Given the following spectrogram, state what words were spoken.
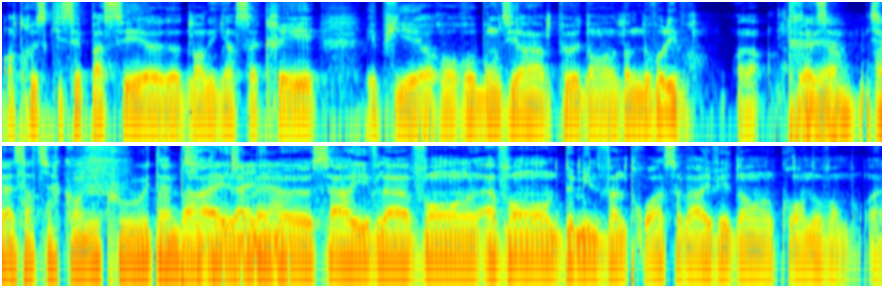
entre ce qui s'est passé euh, dans les liens sacrés et puis euh, re- rebondir un peu dans, dans le nouveau livre. Voilà, Très bien. ça. Ça va sortir quand du coup? Bah, un petit pareil, là même, euh, ça arrive là avant, avant 2023, ça va arriver dans courant novembre. Ouais.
